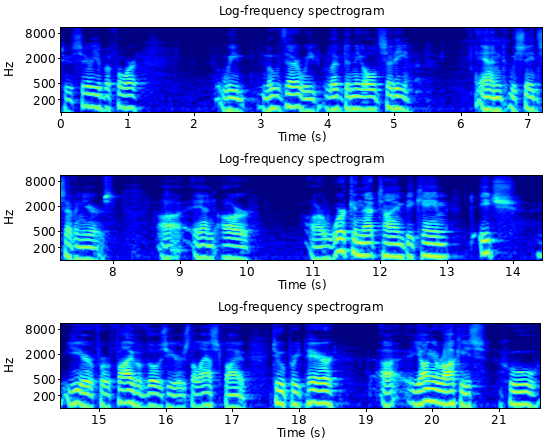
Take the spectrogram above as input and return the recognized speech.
to Syria before. We moved there, we lived in the old city, and we stayed seven years. Uh, and our, our work in that time became each year for five of those years, the last five, to prepare uh, young Iraqis who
